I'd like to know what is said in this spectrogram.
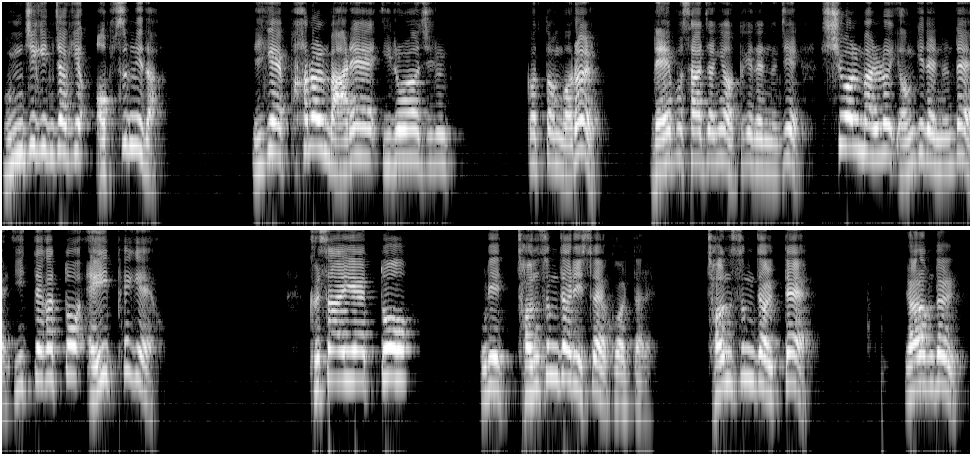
움직인 적이 없습니다. 이게 8월 말에 이루어질 것던 거를 내부 사정이 어떻게 됐는지 10월 말로 연기됐는데 이때가 또 에이펙이에요. 그 사이에 또 우리 전승절이 있어요. 9월 달에. 전승절 때 여러분들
